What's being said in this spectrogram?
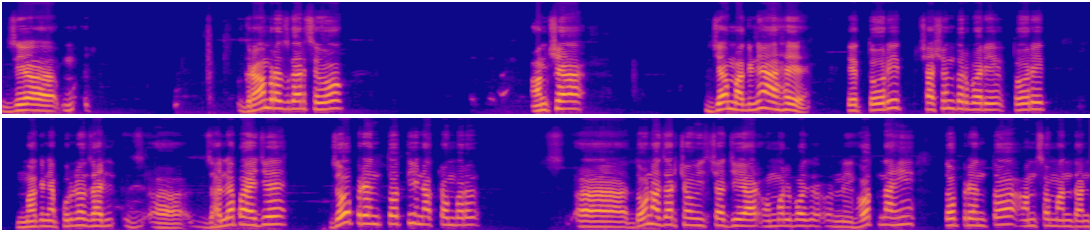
जे ग्राम ग्रामरोजगार सेवक आमच्या ज्या मागण्या आहे ते त्वरित शासन दरबारी त्वरित मागण्या पूर्ण झाल्या पाहिजे. जोपर्यंत तीन ऑक्टोंबर दोन हजार चोवीसच्या जी आर अंमलबजावणी होत नाही तोपर्यंत आमचं मानधन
